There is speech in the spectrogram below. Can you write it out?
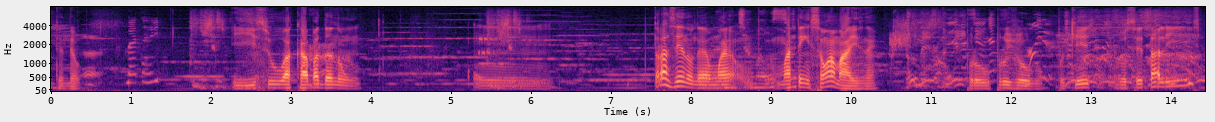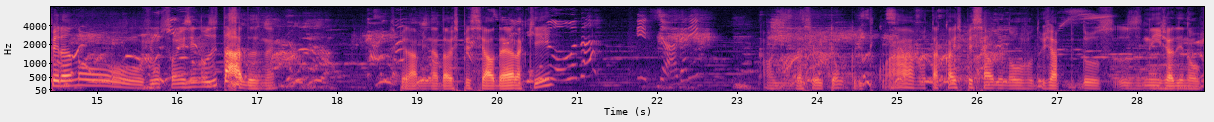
Entendeu? E isso acaba dando um. um trazendo né, uma, uma atenção a mais né, pro, pro jogo. Porque você tá ali esperando junções inusitadas, né? Esperar a mina dar o especial dela aqui. Ainda acertei um crítico. Ah, vou tacar o especial de novo do Jap dos, dos ninja de novo.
